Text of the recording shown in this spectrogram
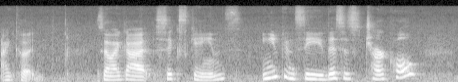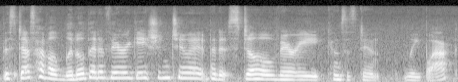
I could. So I got six skeins. And you can see this is charcoal. This does have a little bit of variegation to it, but it's still very consistently black.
